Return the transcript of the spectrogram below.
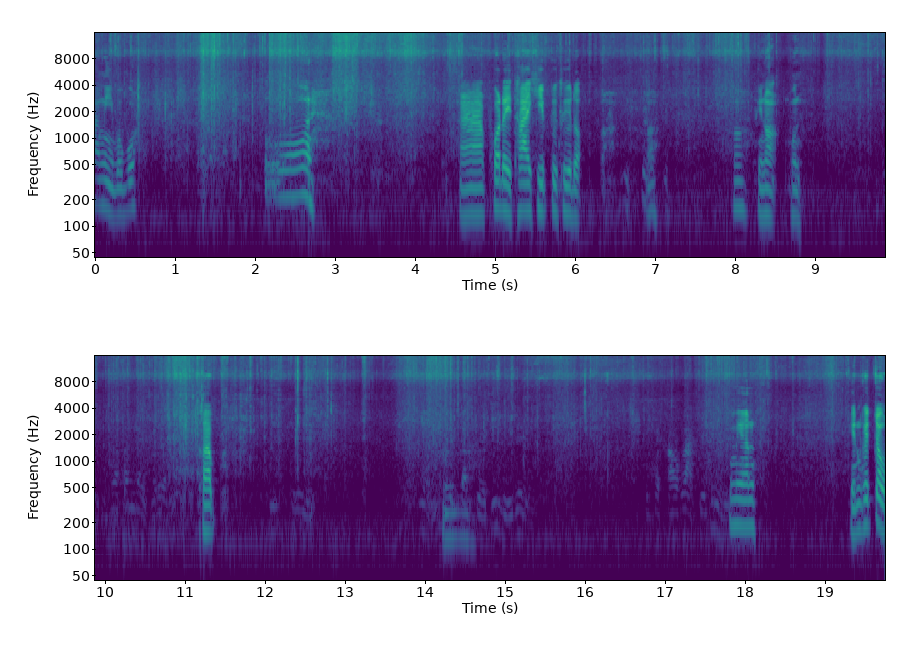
ทางนี้บ่บุโอ้ยอ่าพอได้ถ่ายคลิปถือๆดอกเอาเอาพี่น้องคุณครับอืมเมียนเห็นเขาเจ้า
